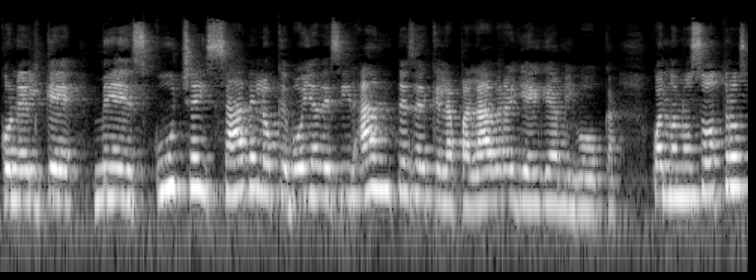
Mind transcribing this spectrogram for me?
con el que me escucha y sabe lo que voy a decir antes de que la palabra llegue a mi boca. Cuando nosotros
